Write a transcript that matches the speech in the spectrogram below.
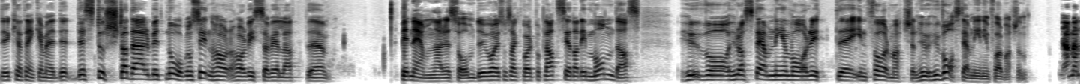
det kan jag tänka mig. Det, det största derbyt någonsin har, har vissa velat eh, benämna det som. Du har ju som sagt varit på plats sedan i måndags. Hur, var, hur har stämningen varit eh, inför matchen? Hur, hur var stämningen inför matchen? Ja, men,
